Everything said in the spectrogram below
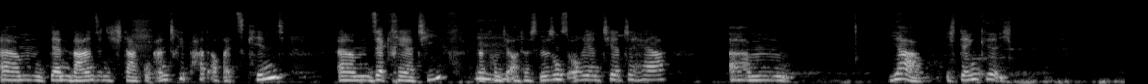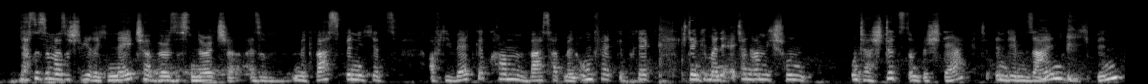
ähm, der einen wahnsinnig starken Antrieb hat, auch als Kind. Ähm, sehr kreativ, da mhm. kommt ja auch das Lösungsorientierte her. Ähm, ja, ich denke, ich das ist immer so schwierig. Nature versus Nurture. Also mit was bin ich jetzt auf die Welt gekommen? Was hat mein Umfeld geprägt? Ich denke, meine Eltern haben mich schon unterstützt und bestärkt in dem Sein, wie ich bin.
